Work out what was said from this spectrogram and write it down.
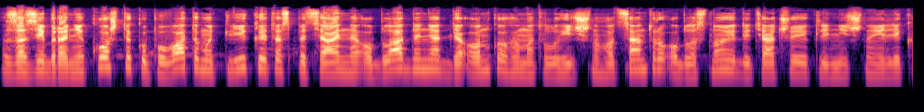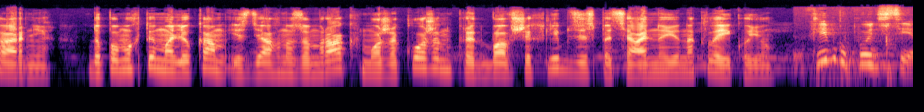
За зібрані кошти купуватимуть ліки та спеціальне обладнання для онкогематологічного центру обласної дитячої клінічної лікарні. Допомогти малюкам із діагнозом рак може кожен, придбавши хліб зі спеціальною наклейкою. Хліб купують всі.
